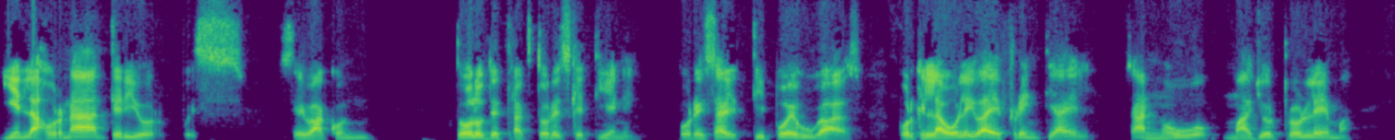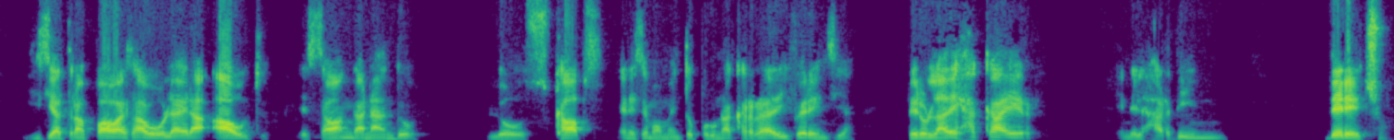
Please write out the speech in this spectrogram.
Y en la jornada anterior, pues se va con todos los detractores que tiene por ese tipo de jugadas, porque la bola iba de frente a él. O sea, no hubo mayor problema. Y si atrapaba esa bola era out, estaban ganando los Cubs en ese momento por una carrera de diferencia, pero la deja caer en el jardín derecho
